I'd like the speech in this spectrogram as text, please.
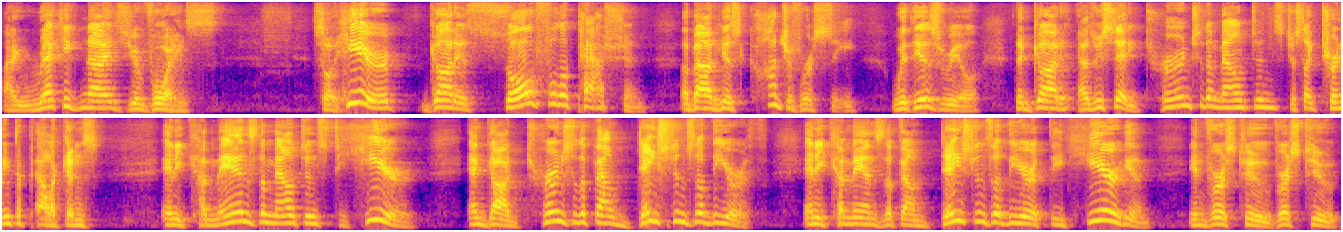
I recognize your voice. So here, God is so full of passion about his controversy with Israel that God, as we said, he turned to the mountains, just like turning to pelicans, and he commands the mountains to hear. And God turns to the foundations of the earth, and he commands the foundations of the earth to hear him in verse 2. Verse 2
